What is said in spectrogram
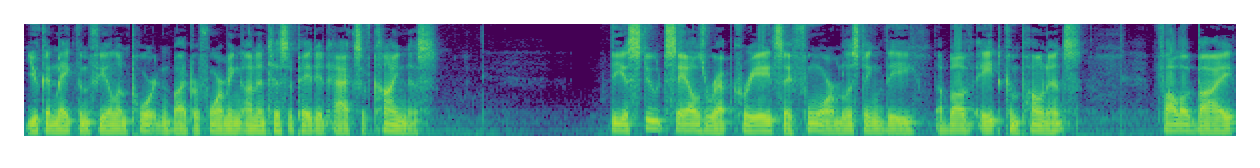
you can make them feel important by performing unanticipated acts of kindness. The astute sales rep creates a form listing the above eight components followed by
